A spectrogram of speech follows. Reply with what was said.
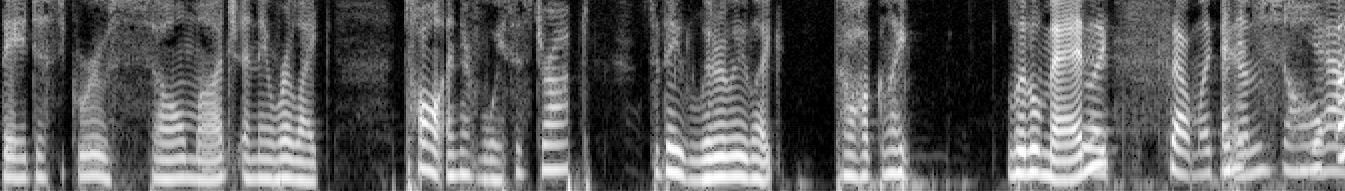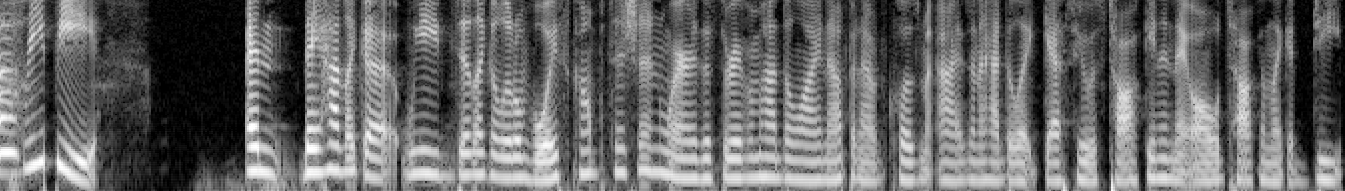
they just grew so much and they were like tall and their voices dropped. So they literally like talk like little men. like sound like and men. it's so Yeah. Ah. creepy. And they had like a we did like a little voice competition where the three of them had to line up and I would close my eyes and I had to like guess who was talking and they all would talk in like a deep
